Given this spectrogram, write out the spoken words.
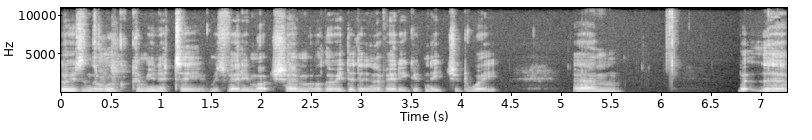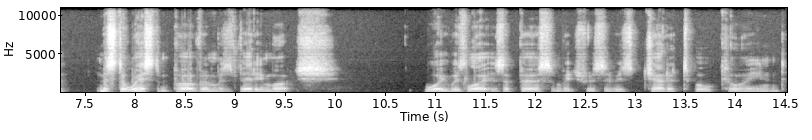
those in the local community was very much him, although he did it in a very good-natured way. Um, but the Mr. Weston part of him was very much what he was like as a person, which was he was charitable, kind.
